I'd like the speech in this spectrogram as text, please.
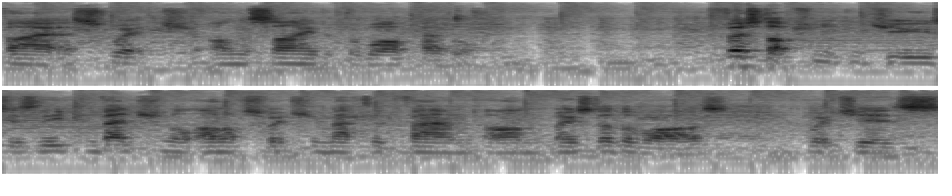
via a switch on the side of the wah pedal. First option you can choose is the conventional on-off switching method found on most other wahs, which is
